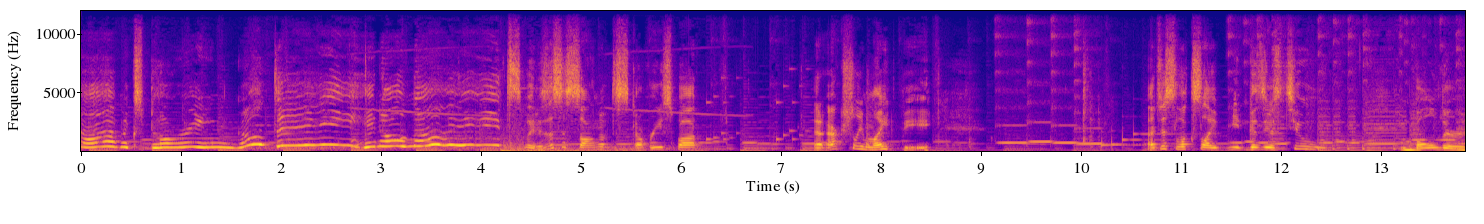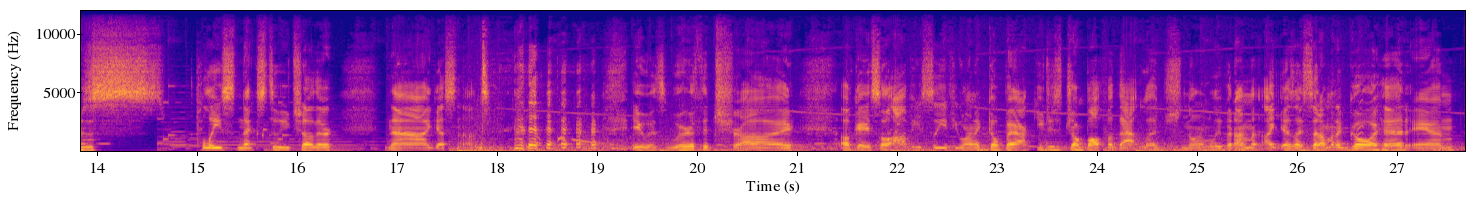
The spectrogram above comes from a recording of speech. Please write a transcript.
I'm exploring all day and all night. Wait, is this a Song of Discovery spot? It actually might be. That just looks like... Because there's two boulders placed next to each other. Nah, I guess not. it was worth a try. Okay, so obviously if you want to go back, you just jump off of that ledge normally, but I'm, I, as I said, I'm going to go ahead and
